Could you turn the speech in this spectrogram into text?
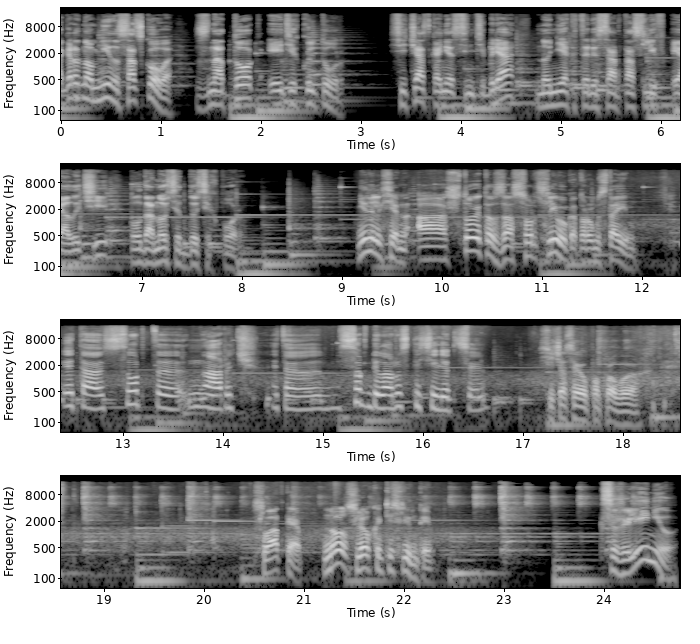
агроном Нина Соцкова, знаток этих культур. Сейчас конец сентября, но некоторые сорта слив и алычи плодоносят до сих пор. Нина Алексеевна, а что это за сорт сливы, у которого мы стоим? Это сорт э, нарыч, это сорт белорусской селекции. Сейчас я его попробую. Сладкое, но с легкой кислинкой. К сожалению,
